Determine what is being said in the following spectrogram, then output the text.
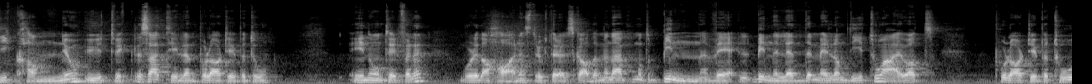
De kan jo utvikle seg til en polar type 2 i noen tilfeller, hvor de da har en strukturell skade. Men det er på en måte bindeleddet mellom de to er jo at polar type 2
